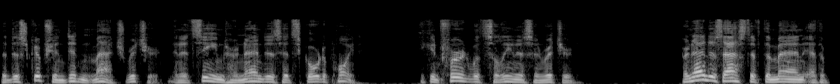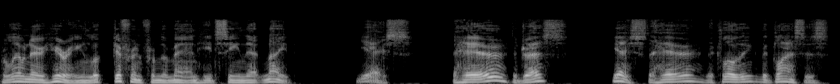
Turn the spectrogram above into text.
The description didn't match Richard, and it seemed Hernandez had scored a point. He conferred with Salinas and Richard. Hernandez asked if the man at the preliminary hearing looked different from the man he'd seen that night. Yes. The hair, the dress? Yes, the hair, the clothing, the glasses.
